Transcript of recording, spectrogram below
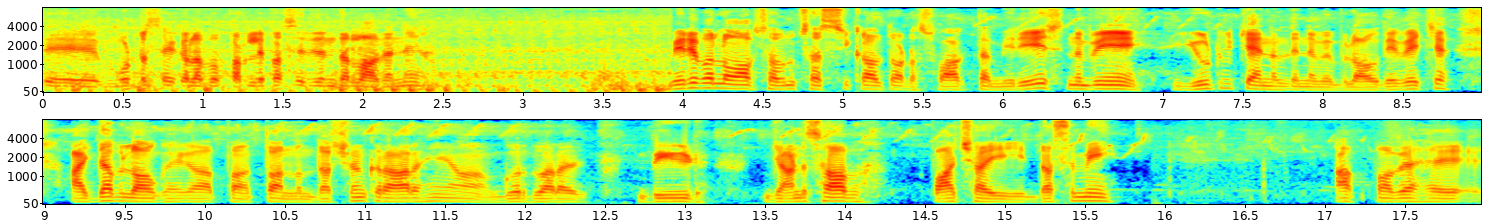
ਤੇ ਮੋਟਰਸਾਈਕਲ ਆਪਾਂ ਪਰਲੇ ਪਾਸੇ ਦੇ ਅੰਦਰ ਲਾ ਦਿੰਨੇ ਆ ਮੇਰੇ ਵੱਲੋਂ ਆਪ ਸਭ ਨੂੰ ਸਤਿ ਸ੍ਰੀ ਅਕਾਲ, ਤੁਹਾਡਾ ਸਵਾਗਤ ਹੈ ਮੇਰੇ ਇਸ ਨਵੇਂ YouTube ਚੈਨਲ ਦੇ ਨਵੇਂ ਬਲੌਗ ਦੇ ਵਿੱਚ। ਅੱਜ ਦਾ ਬਲੌਗ ਹੈਗਾ, ਆਪਾਂ ਤੁਹਾਨੂੰ ਦਰਸ਼ਨ ਕਰਾ ਰਹੇ ਹਾਂ ਗੁਰਦੁਆਰਾ ਬੀੜ ਜੰਡ ਸਾਹਿਬ, ਪਾਤਸ਼ਾਹੀ ਦਸਵੀਂ। ਆਪਾਂ ਵੈਸੇ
